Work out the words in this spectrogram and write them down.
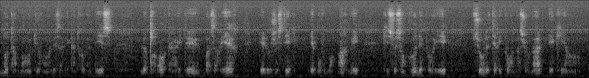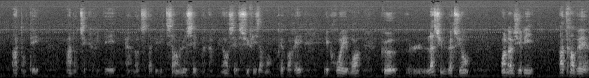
notamment durant les années 90. Le Maroc a été une base arrière et logistique des mouvements armés qui se sont redéployés sur le territoire national et qui ont attenté à notre sécurité et à notre stabilité. Ça, on le sait, madame. On s'est suffisamment préparé. Et croyez-moi que la subversion en Algérie, à travers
